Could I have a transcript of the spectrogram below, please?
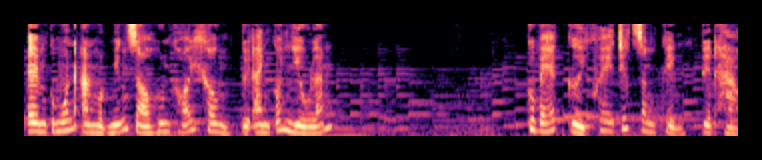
Em có muốn ăn một miếng giò hun khói không? Tụi anh có nhiều lắm. Cô bé cười khoe chiếc răng khỉnh tuyệt hảo.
